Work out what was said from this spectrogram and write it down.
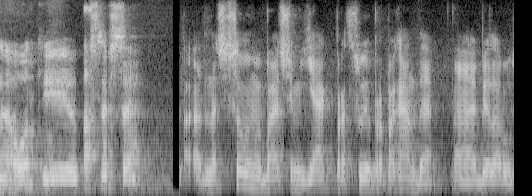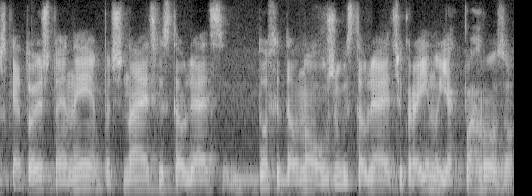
от і власне все. Адначасова ми бачимо, як працює пропаганда е, білоруська. Тое, що вони починають виставляти досить давно вже виставляють Україну як погрозу,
